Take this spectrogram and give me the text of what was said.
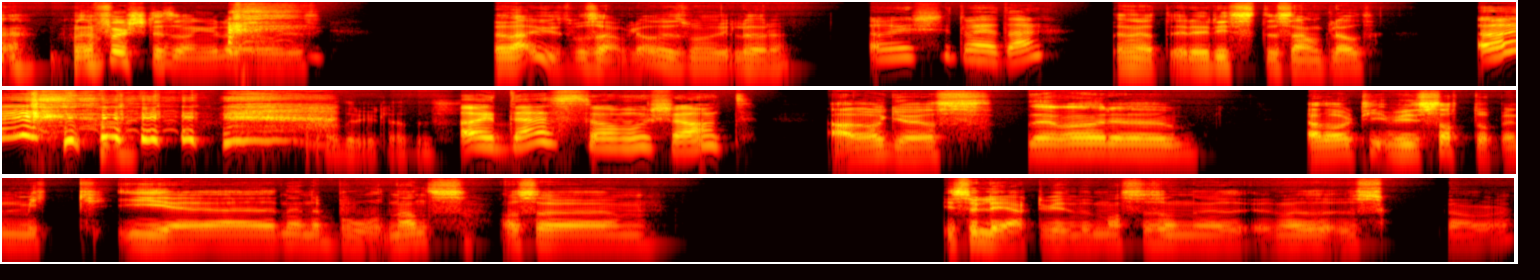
den første sangen vi lagde, faktisk. Den er ute på SoundCloud, hvis man vil høre. Oi, shit, hva heter den? Den heter Riste SoundCloud. Oi! Det. Oi, det er så morsomt. Ja, det var gøy, ass. Det var eh, Ja, det var vi satte opp en mikk i den denne boden hans, og så isolerte vi med masse sånn med?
